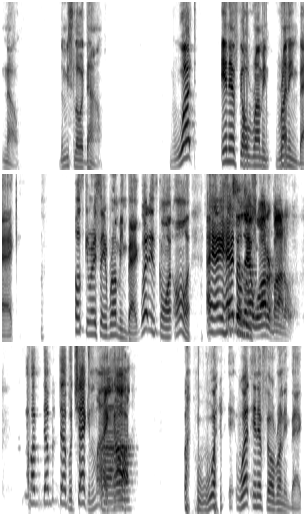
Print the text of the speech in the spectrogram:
no. Let me slow it down. What NFL running running back? I was going to say running back. What is going on? I, I had What's no in that water bottle? I'm double, double checking. My Uh-huh. God, what what NFL running back?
